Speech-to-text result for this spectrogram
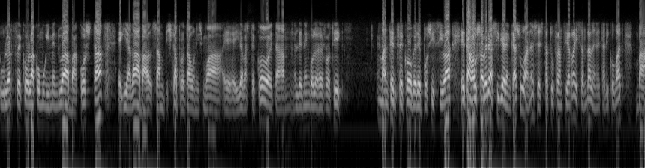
ulertzeko lako mugimendua ba, kosta, egia da, ba, zan pixka protagonismoa e, irabasteko eta lehenengo lerrotik mantentzeko bere posizioa eta gauza bera Siriaren kasuan, ez? Estatu Frantziarra izan da lenetariko bat, ba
